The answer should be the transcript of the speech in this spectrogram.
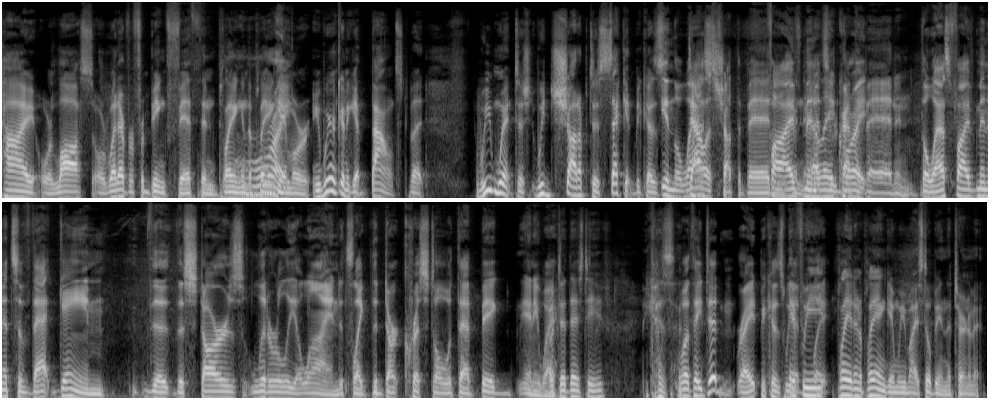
tie or loss or whatever from being fifth and playing in the playing Right. game, or we weren't going to get bounced, but. We went to we shot up to second because In the last Dallas shot the bed, five and, minutes, LA crapped right. the bed, and the last five minutes of that game, the the stars literally aligned. It's like the dark crystal with that big. Anyway, but did they, Steve? Because well, they didn't, right? Because we if we play. played in a playing game, we might still be in the tournament.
